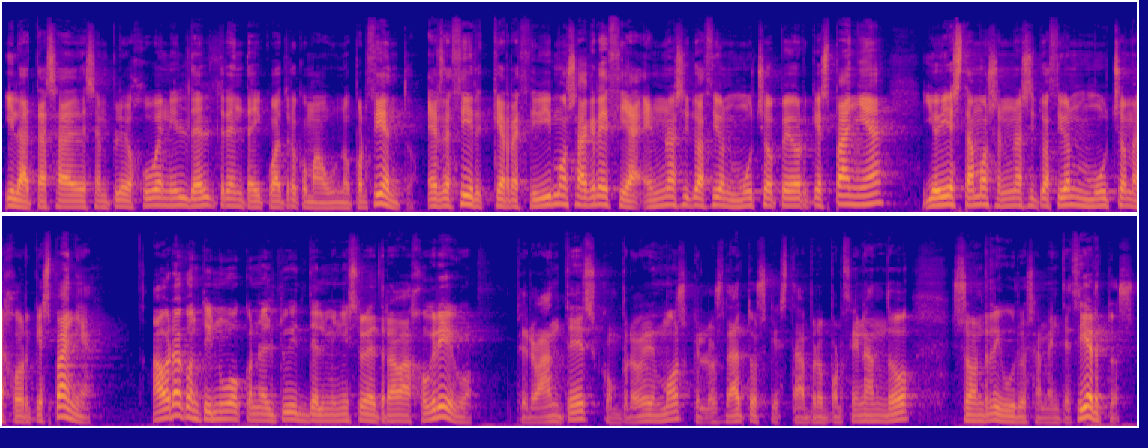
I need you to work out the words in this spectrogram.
y la tasa de desempleo juvenil del 34,1%. Es decir, que recibimos a Grecia en una situación mucho peor que España y hoy estamos en una situación mucho mejor que España. Ahora continúo con el tuit del ministro de Trabajo griego, pero antes comprobemos que los datos que está proporcionando son rigurosamente ciertos.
